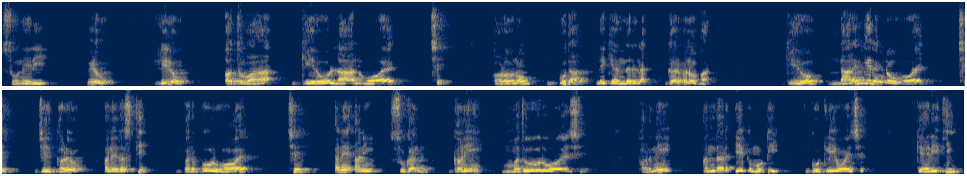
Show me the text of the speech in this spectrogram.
સોનેરી, પીળો, લીલો અથવા ઘેરો લાલ હોય છે. ફળોનો ગુદા એટલે કે અંદર એના ગર્ભનો ભાગ. ઘેરો નારંગી રંગનો હોય છે, જે ગળ્યો અને રસથી ભરપૂર હોય છે અને આની સુગંધ ઘણી મધુર હોય છે. ફળની અંદર એક મોટી ગોટલી હોય છે. કેરીથી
